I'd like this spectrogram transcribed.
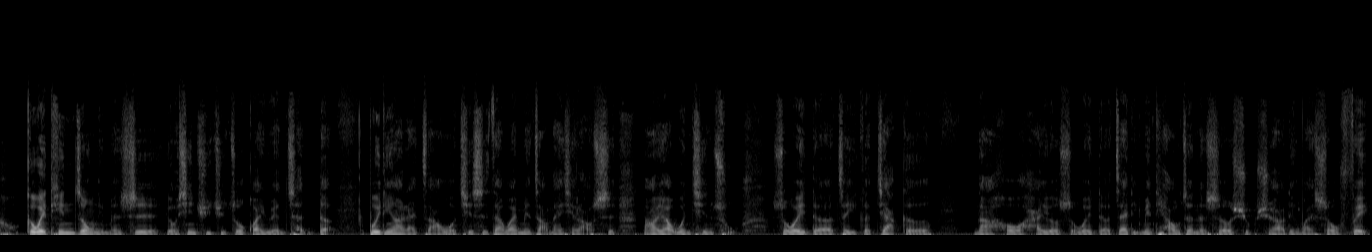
各位听众你们是有兴趣去做关元城的，不一定要来找我，其实在外面找那些老师，然后要问清楚所谓的这一个价格，然后还有所谓的在里面调整的时候需不需要另外收费，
